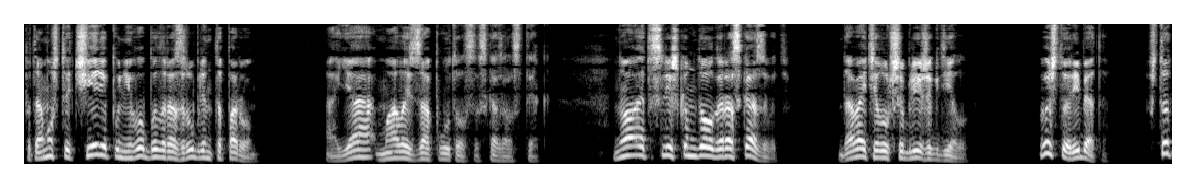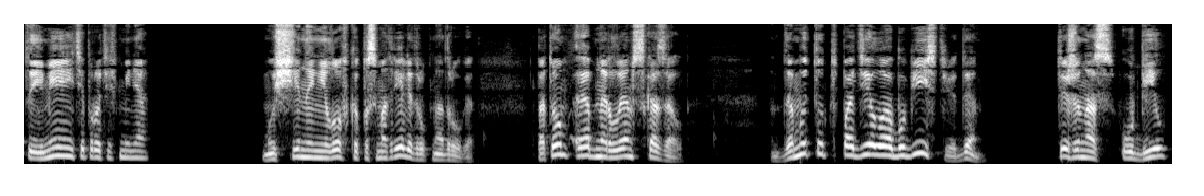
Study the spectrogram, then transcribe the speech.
потому что череп у него был разрублен топором. «А я малость запутался», — сказал Стек. Но это слишком долго рассказывать. Давайте лучше ближе к делу. Вы что, ребята, что-то имеете против меня?» Мужчины неловко посмотрели друг на друга. Потом Эбнер Лэнш сказал, «Да мы тут по делу об убийстве, Дэн. Ты же нас убил.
